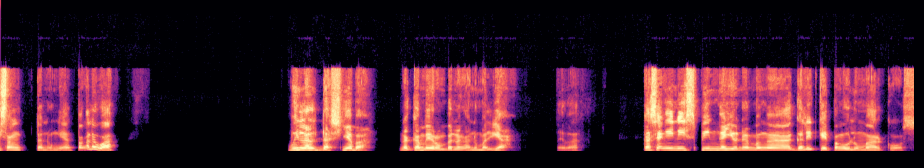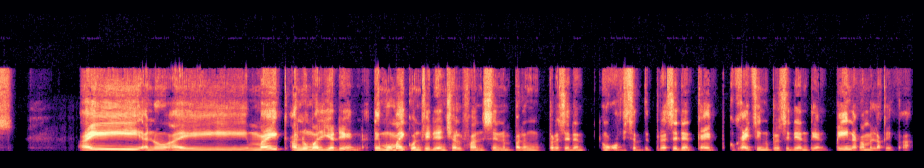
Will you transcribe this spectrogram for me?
Isang tanong yan. Pangalawa, winaldas niya ba? Nagka meron ba ng anomalya? Diba? Kasi ang ini-spin ngayon ng mga galit kay Pangulong Marcos ay ano ay may anomalya din. Ate mo may confidential funds din ng parang president, ang office of the president, kahit, kahit sino presidente yan, pinakamalaki pa.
